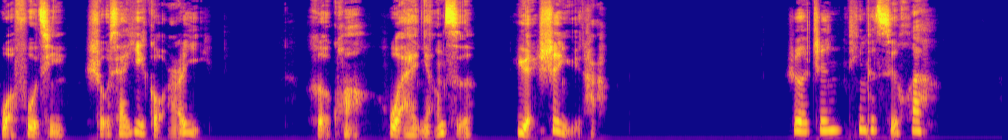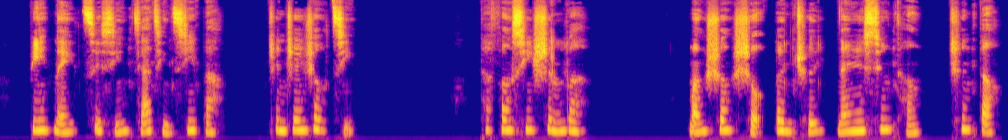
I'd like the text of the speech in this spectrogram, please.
我父亲手下一狗而已。何况我爱娘子远甚于他。若真听得此话，逼内自行夹紧鸡巴。阵阵肉紧，他芳心甚乱，忙双手乱捶男人胸膛，嗔道：“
